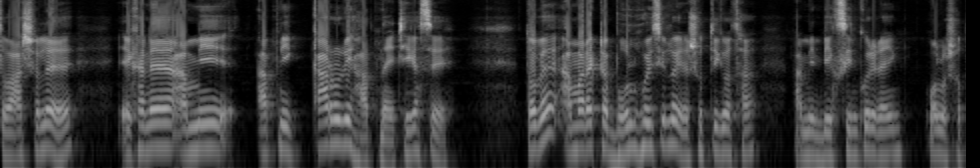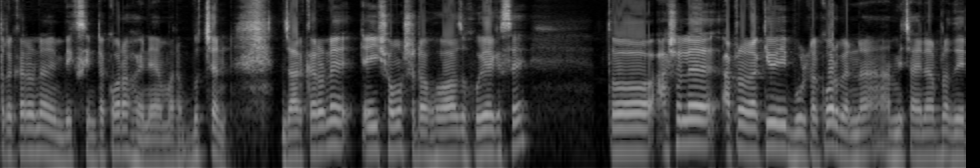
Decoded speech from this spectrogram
তো আসলে এখানে আমি, আপনি কারোরই হাত নাই। ঠিক আছে? তবে আমার একটা ভুল হয়েছিল, এটা সত্যি কথা। আমি ভ্যাকসিন করি নাই। অলসতার কারণে আমি ভ্যাকসিনটা করা হয় নাই আমার। বুঝছেন? যার কারণে এই সমস্যাটা হওয়া হয়ে গেছে। তো আসলে আপনারা কেউ এই ভুলটা করবেন না। আমি চাই না আপনাদের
